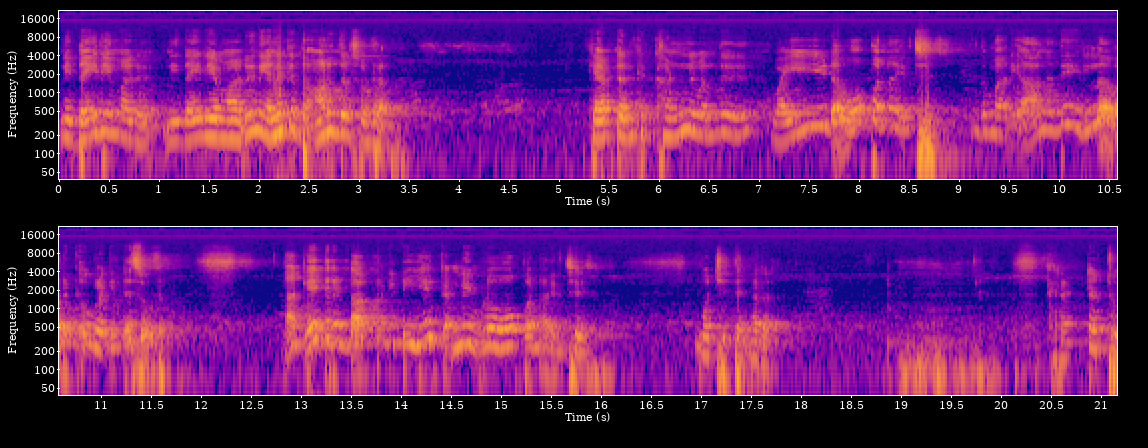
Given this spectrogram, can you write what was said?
நீ தைரியமா இரு. நீ தைரியமாருன்னு எனக்கு ஆறுதல் சொல்கிறார் கேப்டனுக்கு கண்ணு வந்து வைடாக ஓப்பன் ஆயிடுச்சு. இந்த மாதிரி ஆனதே இல்லை அவருக்கு. உங்ககிட்ட சொல்கிறேன் நான் கேட்குறேன் டாக்டர்கிட்ட ஏன் கண்ணு இவ்வளோ ஓப்பன் ஆயிடுச்சு? மூச்சு திணறல். கரெக்டாக டூ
